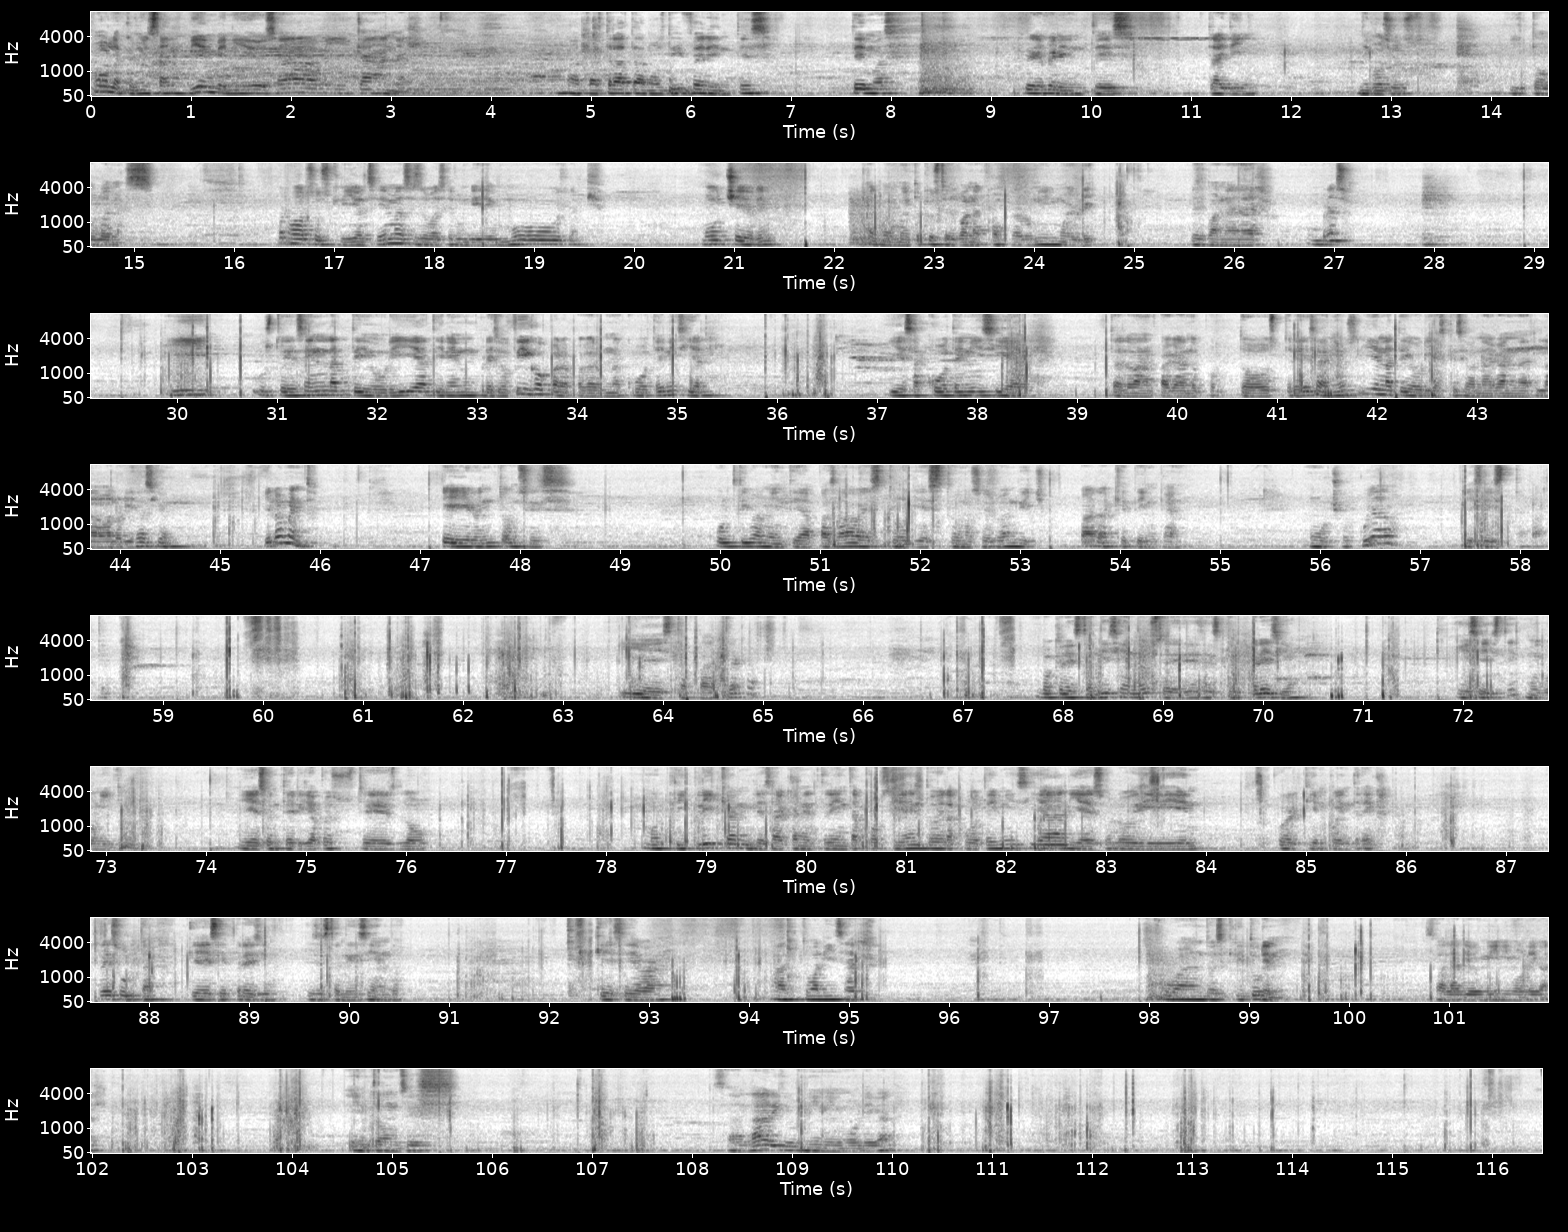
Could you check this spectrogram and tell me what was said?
Hola, ¿cómo están? Bienvenidos a mi canal. Acá tratamos diferentes temas referentes trading, negocios y todo lo demás. Por favor, suscríbanse más, eso va a ser un video muy rápido, muy chévere. Al momento que ustedes van a comprar un inmueble, les van a dar un brazo y ustedes en la teoría tienen un precio fijo para pagar una cuota inicial y esa cuota inicial la van pagando por 2, 3 años y en la teoría es que se van a ganar la valorización y el aumento. Pero entonces, últimamente ha pasado esto y esto no se lo han dicho para que tengan mucho cuidado. Es esta parte. Y esta parte acá. Lo que le están diciendo ustedes es que el precio es este, muy bonito. Y eso en teoría pues ustedes lo multiplican y le sacan el 30% de la cuota inicial y eso lo dividen por el tiempo de entrega. Resulta que ese precio les están diciendo que se va actualizar cuando escrituren salario mínimo legal. Entonces, salario mínimo legal.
